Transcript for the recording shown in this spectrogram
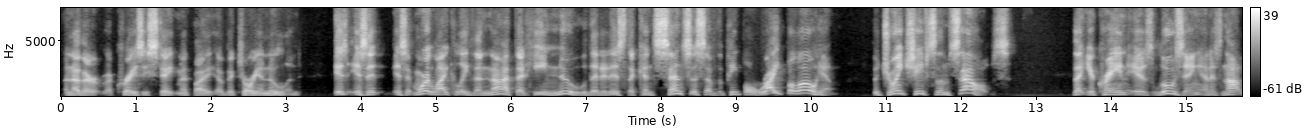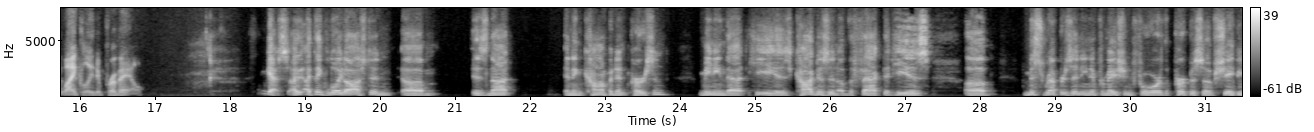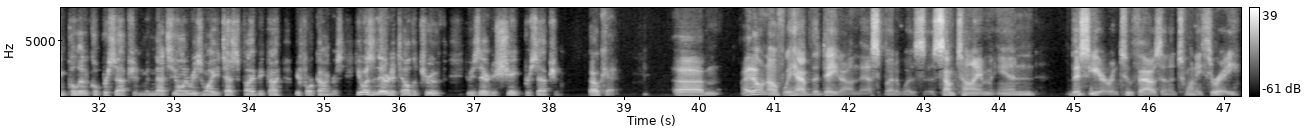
another uh, crazy statement by uh, Victoria Nuland is is it is it more likely than not that he knew that it is the consensus of the people right below him, the Joint Chiefs themselves, that Ukraine is losing and is not likely to prevail? Yes, I, I think Lloyd Austin um, is not an incompetent person, meaning that he is cognizant of the fact that he is. Uh, misrepresenting information for the purpose of shaping political perception. And that's the only reason why he testified before Congress. He wasn't there to tell the truth, he was there to shape perception. Okay. Um, I don't know if we have the date on this, but it was sometime in this year, in 2023.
